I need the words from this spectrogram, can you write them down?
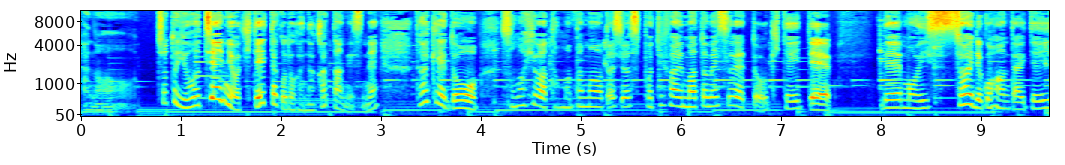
あのちょっと幼稚園には着ていったことがなかったんですね。だけどその日はたまたま私は Spotify まとめスウェットを着ていてでもう急いでご飯炊いて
